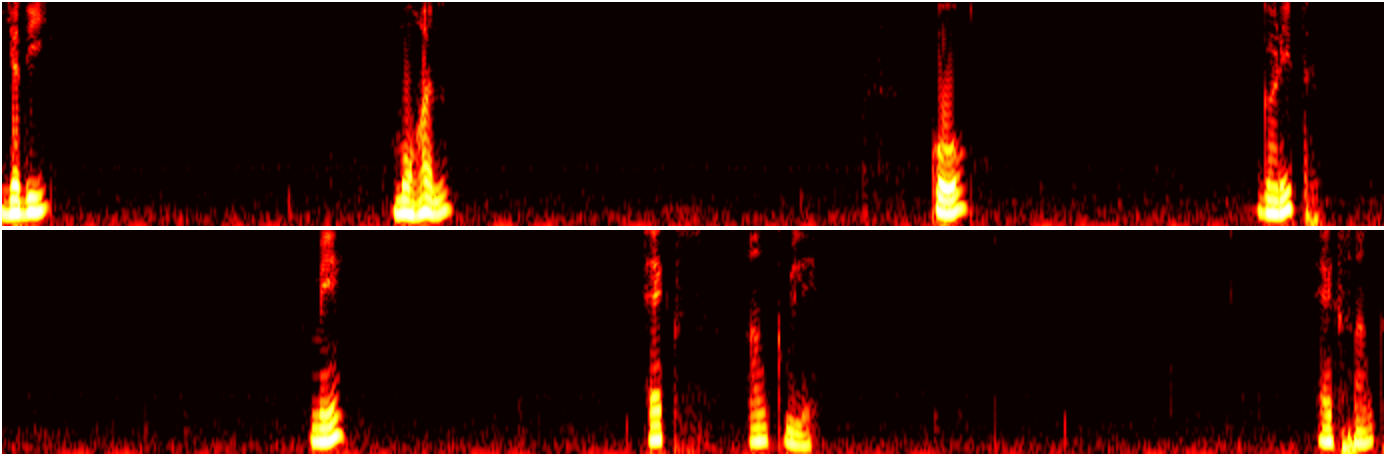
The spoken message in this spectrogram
यदि मोहन को गणित में एक्स अंक मिले एक्स अंक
